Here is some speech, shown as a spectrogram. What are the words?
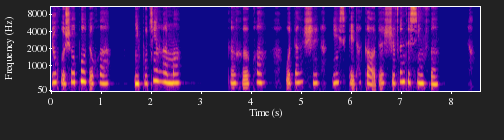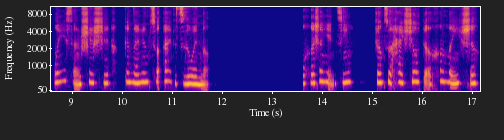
如果说不的话，你不进来吗？更何况我当时也给他搞得十分的兴奋，我也想试试跟男人做爱的滋味呢。我合上眼睛，装作害羞的哼了一声：“。”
